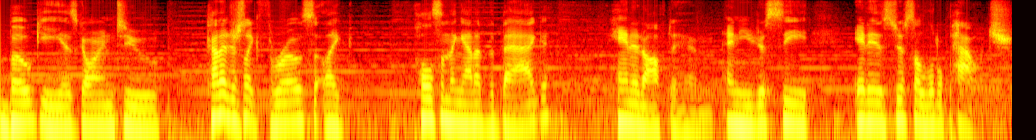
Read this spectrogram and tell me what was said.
Bogey is going to kind of just like throw, s- like, pull something out of the bag, hand it off to him, and you just see it is just a little pouch.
